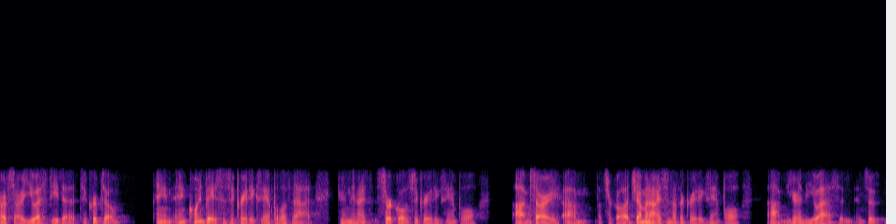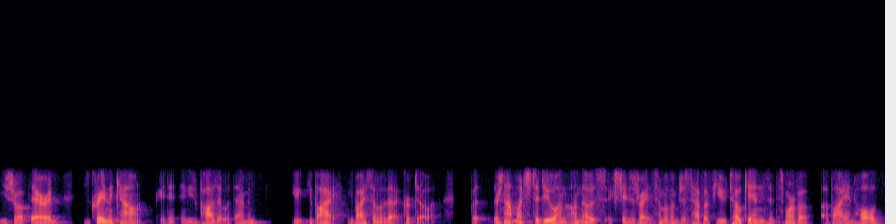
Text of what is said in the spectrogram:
or sorry, USD to, to crypto. And, and Coinbase is a great example of that. Here in the United States, Circle is a great example. Uh, I'm sorry, um, not Circle. Uh, Gemini is another great example um, here in the U.S. And, and so you show up there and you create an account and you deposit with them and you, you buy you buy some of that crypto. But there's not much to do on, on those exchanges, right? Some of them just have a few tokens. It's more of a, a buy and hold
